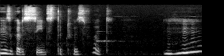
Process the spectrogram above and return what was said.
He's got a seed stuck to his foot. Mm-hmm.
